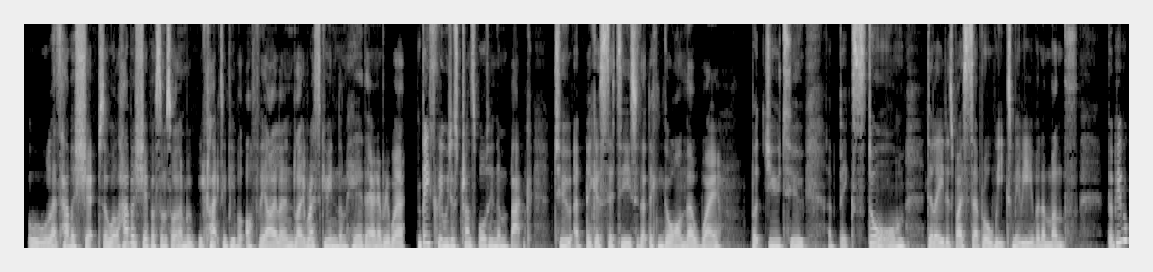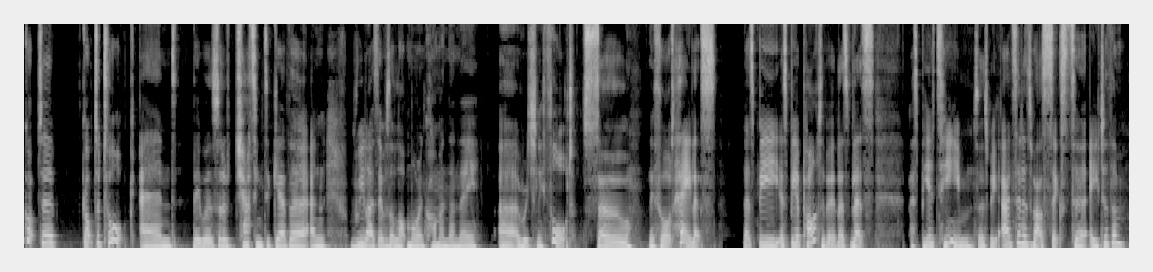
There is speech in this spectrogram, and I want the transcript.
ooh, let's have a ship. So we'll have a ship of some sort and we'll be collecting people off the island, like rescuing them here, there, and everywhere. And basically, we're just transporting them back to a bigger city so that they can go on their way. But due to a big storm, delayed us by several weeks, maybe even a month. But people got to got to talk and they were sort of chatting together and realized there was a lot more in common than they uh, originally thought. So they thought, hey, let's let's be let's be a part of it. Let's let's let's be a team, so to speak. I'd say there's about six to eight of them,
